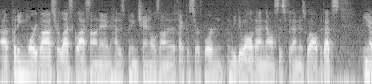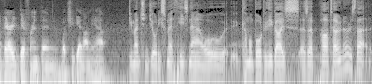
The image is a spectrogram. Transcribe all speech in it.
uh, putting more glass or less glass on it how does putting channels on it affect the surfboard and, and we do all of that analysis for them as well but that's you know very different than what you get on the app you mentioned Jordy Smith. He's now come on board with you guys as a part owner. Is that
